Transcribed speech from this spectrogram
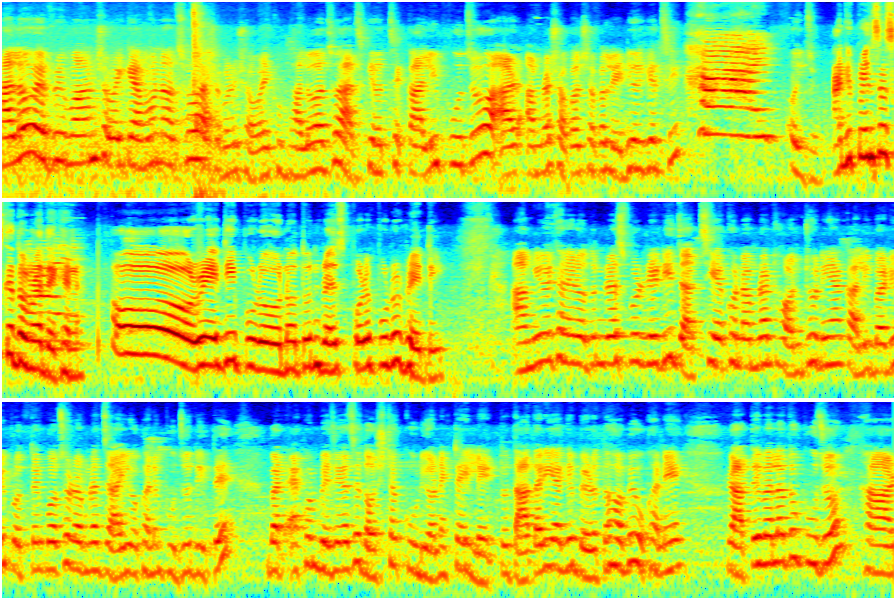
হ্যালো এভরিওয়ান সবাই কেমন আছো? আশা করি সবাই খুব ভালো আছো। আজকে হচ্ছে কালী পুজো আর আমরা সকাল সকাল রেডি হয়ে গেছি। ওই যে আগে প্রিন্সেসকে তোমরা দেখে না ও রেডি পুরো নতুন ড্রেস পরে পুরো রেডি আমিও এখানে নতুন ড্রেস পরে রেডি যাচ্ছি এখন আমরা ঠনঠনিয়া কালীবাড়ি প্রত্যেক বছর আমরা যাই ওখানে পুজো দিতে। বাট এখন বেজে গেছে দশটা কুড়ি অনেকটাই লেট তো তাড়াতাড়ি আগে বেরোতে হবে। ওখানে রাতেবেলা তো পুজো আর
